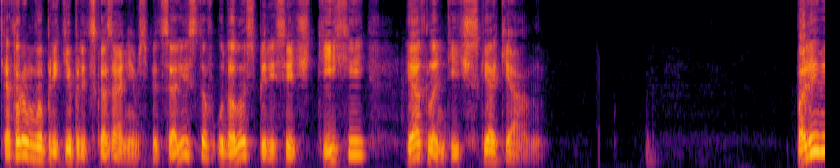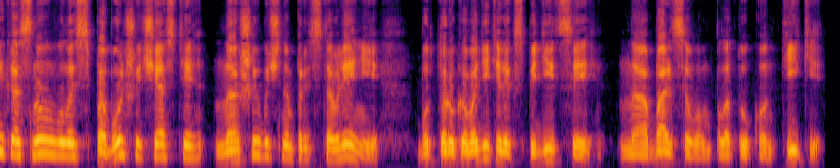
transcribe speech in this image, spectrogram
которым, вопреки предсказаниям специалистов, удалось пересечь Тихий и Атлантический океаны. Полемика основывалась по большей части на ошибочном представлении – будто руководитель экспедиции на Бальцевом плоту Контики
